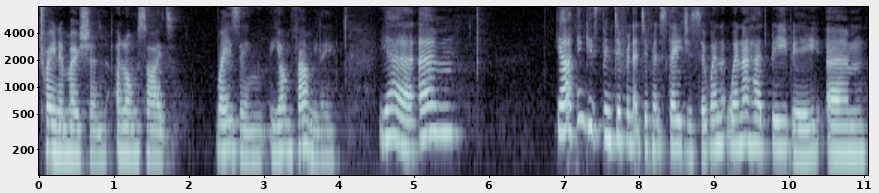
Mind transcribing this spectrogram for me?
train in motion alongside raising a young family? Yeah. Um, yeah, I think it's been different at different stages. So when when I had BB, um,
